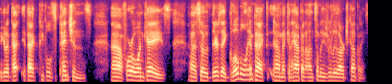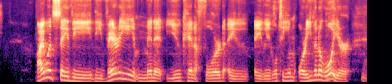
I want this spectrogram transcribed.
It could impact, impact people's pensions, uh, 401ks. Uh, so there's a global impact um, that can happen on some of these really large companies. I would say the the very minute you can afford a, a legal team or even a lawyer mm.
